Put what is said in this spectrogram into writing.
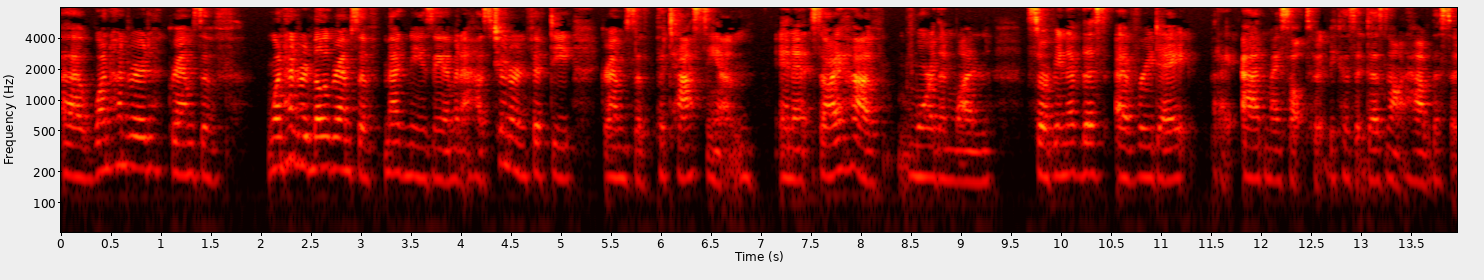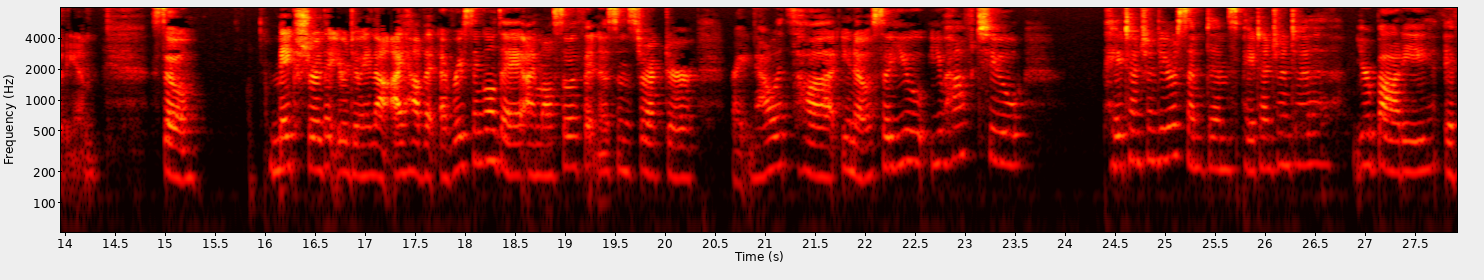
uh, 100 grams of 100 milligrams of magnesium and it has 250 grams of potassium in it. So I have more than one serving of this every day, but I add my salt to it because it does not have the sodium. So make sure that you're doing that. I have it every single day. I'm also a fitness instructor. Right now it's hot, you know, so you you have to pay attention to your symptoms, pay attention to your body. If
